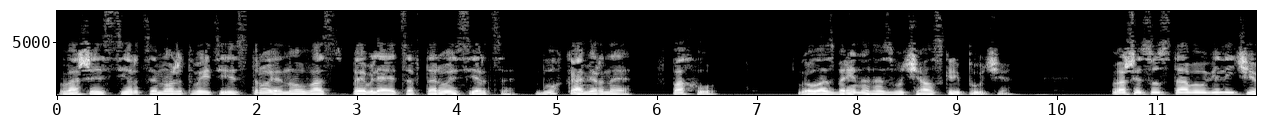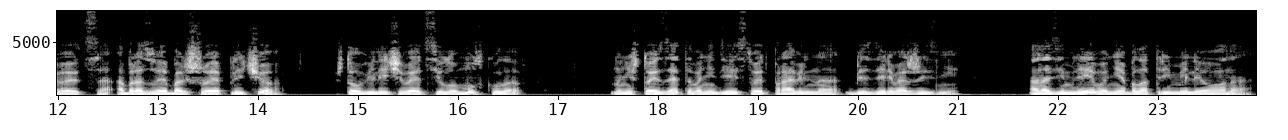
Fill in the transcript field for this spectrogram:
Ваше сердце может выйти из строя, но у вас появляется второе сердце, двухкамерное, в паху. Голос Бреннана звучал скрипуче. Ваши суставы увеличиваются, образуя большое плечо, что увеличивает силу мускулов, но ничто из этого не действует правильно без дерева жизни, а на земле его не было три миллиона,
